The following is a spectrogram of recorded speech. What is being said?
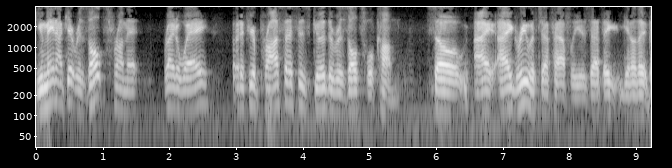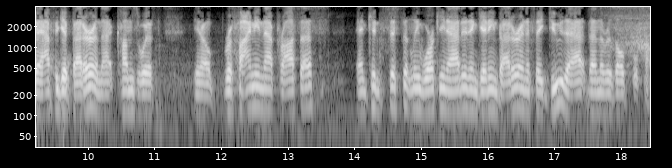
You may not get results from it right away, but if your process is good, the results will come. So I, I agree with Jeff Hafley is that they, you know, they, they have to get better, and that comes with, you know, refining that process and consistently working at it and getting better. And if they do that, then the results will come.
